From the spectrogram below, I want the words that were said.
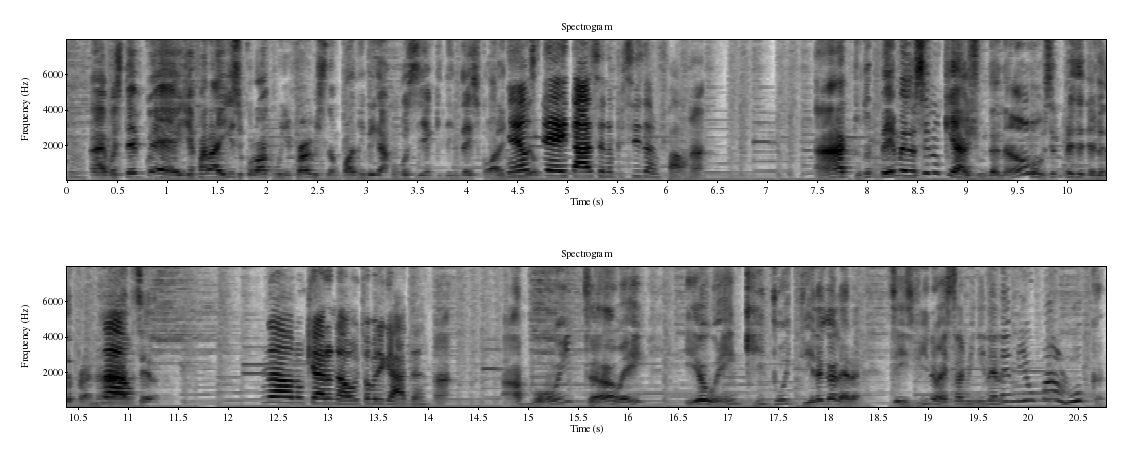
Hum. Ah, você teve. É, já falar isso, coloca o uniforme, senão podem brigar com você aqui dentro da escola, entendeu? Eu sei, tá? Você não precisa me falar. Ah. Ah, tudo bem, mas você não quer ajuda, não? Você não precisa de ajuda pra nada? Não. Você- Não, não quero não. Muito obrigada. Tá bom então, hein? Eu, hein? Que doideira, galera. Vocês viram? Essa menina, ela é meio maluca.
